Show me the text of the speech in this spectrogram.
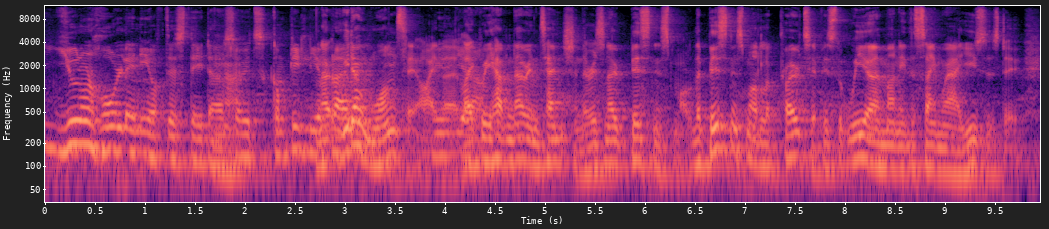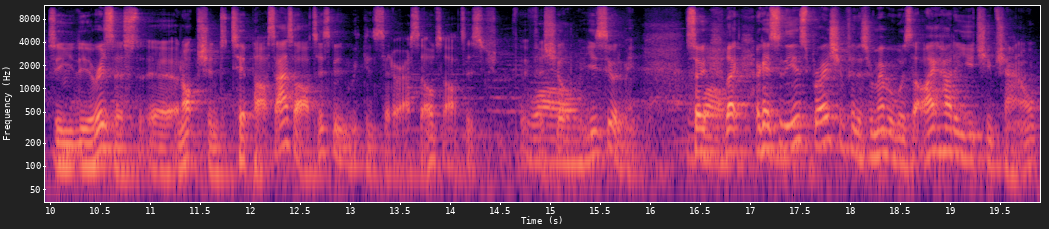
you don't hold any of this data, no. so it's completely no, We don't want it either. Yeah. Like we have no intention. There is no business model. The business model of ProTip is that we earn money the same way our users do. So you, there is a, uh, an option to tip us as artists. We consider ourselves artists for, for sure. You see what I mean? So, wow. like, okay, so the inspiration for this, remember, was that I had a YouTube channel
